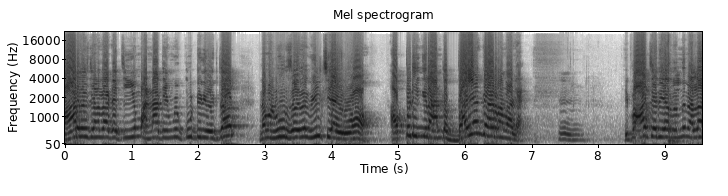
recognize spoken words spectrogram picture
பாரதிய ஜனதா கட்சியும் அண்ணா திமுக கூட்டணி வைத்தால் நம்ம நூறு சதவீதம் வீழ்ச்சி ஆயிடுவோம். அப்படிங்கிற அந்த பயம் காரணமாக. இப்போ ஆச்சரியார் வந்து நல்லா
